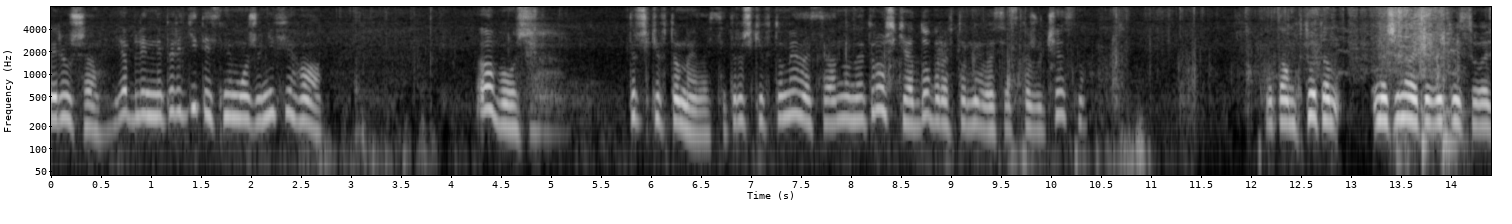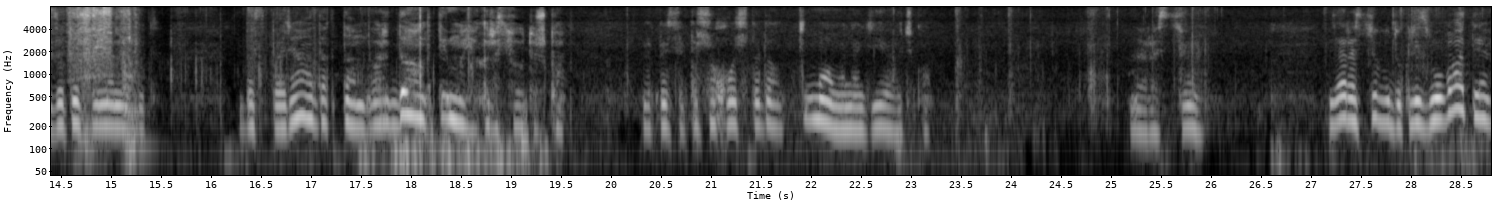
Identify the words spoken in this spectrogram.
Карюша, я, блін, не передітись не можу, ніфіга. О Боже. Трошки втомилася, трошки втомилася, ну не трошки, а добре втомилася, скажу чесно. Бо там хто там починаєте виписувати за те, що в мене тут безпорядок, там бардак, ти моя красотушка. Виписуйте, що хочете, да. Мамина дівчинка. Зараз цю. Зараз цю буду клізмувати.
